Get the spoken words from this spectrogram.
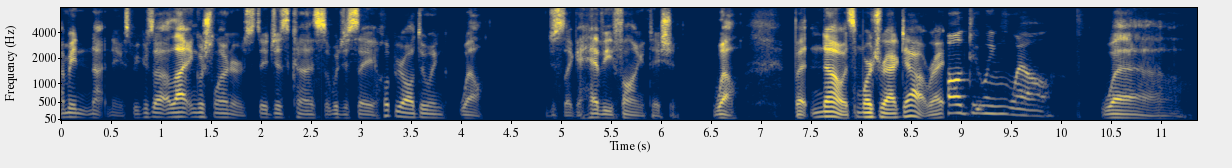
I mean, not native speakers, a lot of English learners, they just kind of would just say, Hope you're all doing well. Just like a heavy falling intonation. Well. But no, it's more dragged out, right? All doing well. Well,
